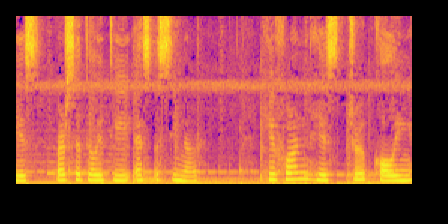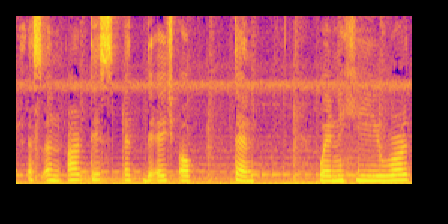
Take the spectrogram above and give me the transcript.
his versatility as a singer. He found his true calling as an artist at the age of 10 when he wrote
